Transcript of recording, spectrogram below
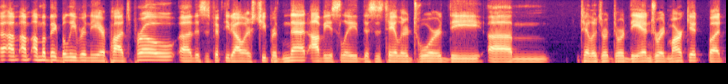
Yeah. I'm, I'm, I'm a big believer in the AirPods Pro. Uh, this is $50 cheaper than that. Obviously, this is tailored toward the um, tailored toward, toward the Android market, but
